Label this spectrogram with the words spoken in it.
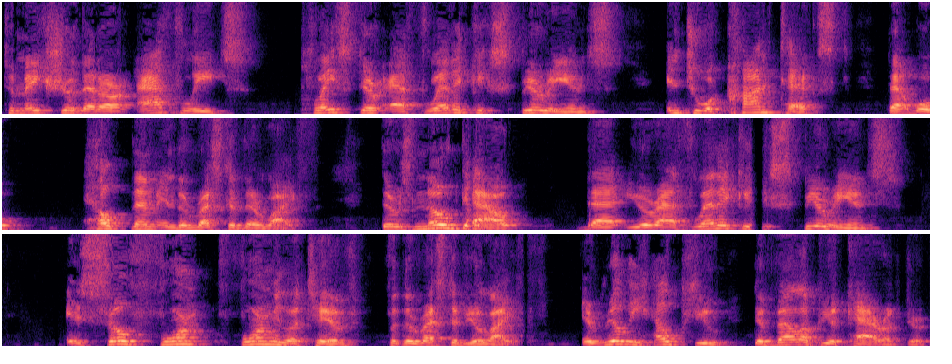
to make sure that our athletes place their athletic experience into a context that will help them in the rest of their life there's no doubt that your athletic experience is so form, formulative for the rest of your life. It really helps you develop your character.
